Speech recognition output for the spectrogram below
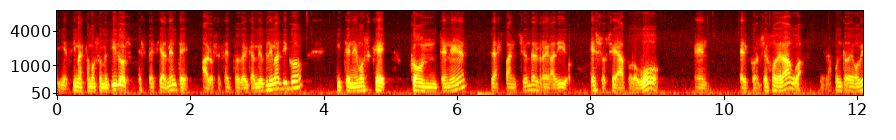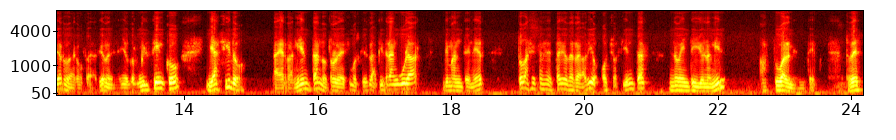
y encima estamos sometidos especialmente a los efectos del cambio climático, y tenemos que contener la expansión del regadío. Eso se aprobó en el Consejo del Agua, en la Junta de Gobierno de la Confederación en el año 2005, y ha sido la herramienta, nosotros le decimos que es la piedra angular, de mantener todas estas hectáreas de regadío, 891.000 actualmente. Entonces,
